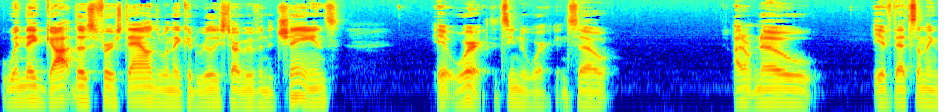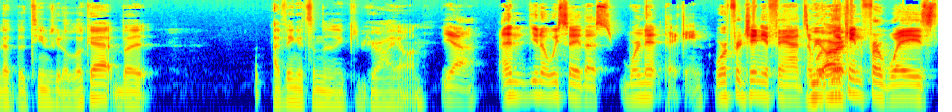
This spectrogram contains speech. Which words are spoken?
when they got those first downs, when they could really start moving the chains, it worked. It seemed to work. And so I don't know if that's something that the team's going to look at, but I think it's something to keep your eye on. Yeah. And, you know, we say this, we're nitpicking. We're Virginia fans, and We are looking for ways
